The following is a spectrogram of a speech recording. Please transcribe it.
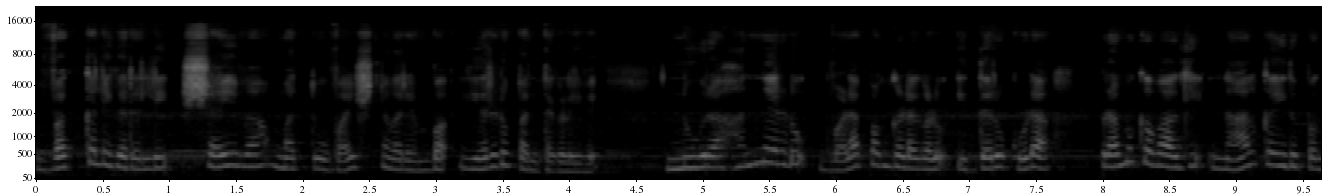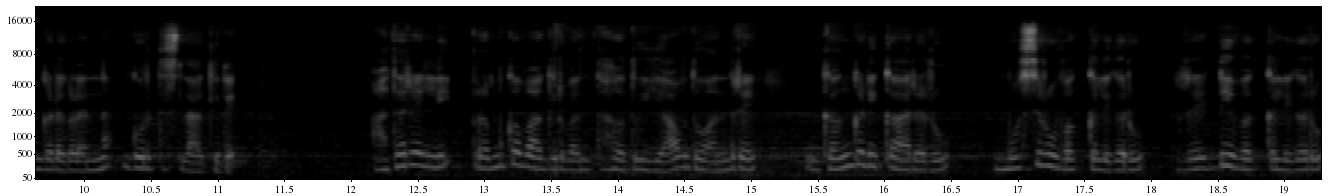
ಒಕ್ಕಲಿಗರಲ್ಲಿ ಶೈವ ಮತ್ತು ವೈಷ್ಣವರೆಂಬ ಎರಡು ಪಂಥಗಳಿವೆ. ನೂರ ಹನ್ನೆರಡು ಒಳಪಂಗಡಗಳು ಇದ್ದರೂ ಕೂಡ ಪ್ರಮುಖವಾಗಿ ನಾಲ್ಕೈದು ಪಂಗಡಗಳನ್ನು ಗುರುತಿಸಲಾಗಿದೆ. ಅದರಲ್ಲಿ ಪ್ರಮುಖವಾಗಿರುವಂತಹದ್ದು ಯಾವುದು ಅಂದರೆ ಗಂಗಡಿಕಾರರು, ಮೊಸರು ಒಕ್ಕಲಿಗರು ರೆಡ್ಡಿ ಒಕ್ಕಲಿಗರು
